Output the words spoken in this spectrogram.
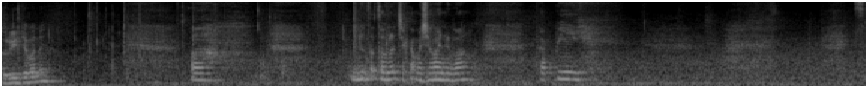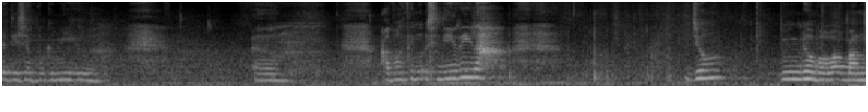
Suri macam mana? Uh, Nur tak tahu nak cakap macam mana bang. Tapi sedih campur gembira. Um, abang tengok sendirilah. Jom Nur bawa abang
